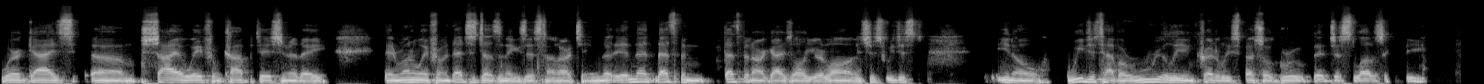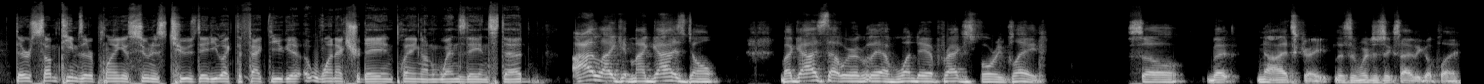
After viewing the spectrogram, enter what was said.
where guys um, shy away from competition or they they run away from it. That just doesn't exist on our team, and that that's been that's been our guys all year long. It's just we just you know we just have a really incredibly special group that just loves to compete. There's some teams that are playing as soon as Tuesday. Do you like the fact that you get one extra day and playing on Wednesday instead? I like it. My guys don't. My guys thought we were going to have one day of practice before we played. So, but no, it's great. Listen, we're just excited to go play.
